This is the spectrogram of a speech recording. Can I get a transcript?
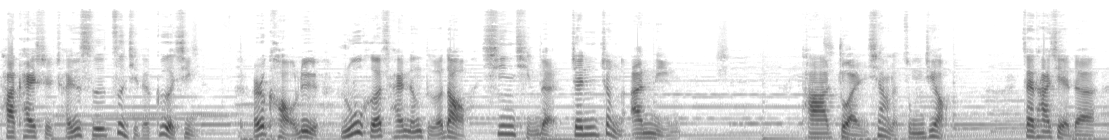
他开始沉思自己的个性，而考虑如何才能得到心情的真正安宁。他转向了宗教，在他写的。《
